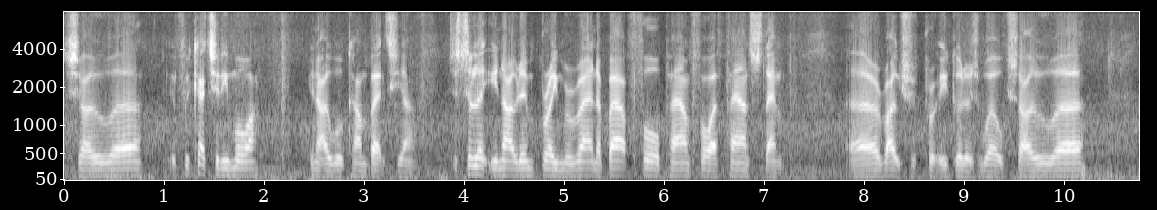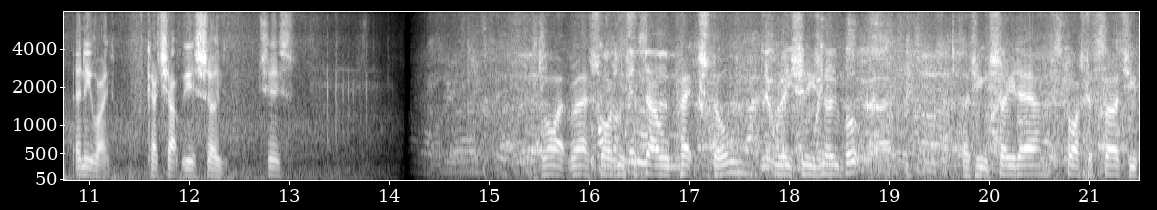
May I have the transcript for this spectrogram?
So uh, if we catch any more, you know, we'll come back to you. Just to let you know, then bream around about four pound, five pound stamp. Uh, roach was pretty good as well. So uh, anyway, catch up with you soon. Cheers. Right, we're outside Mr Darrell Peck's stall, releasing his new book. As you can see there, it's priced at £30.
